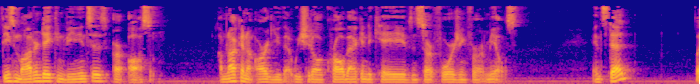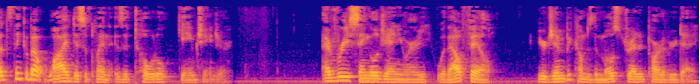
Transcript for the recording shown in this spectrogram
These modern day conveniences are awesome. I'm not going to argue that we should all crawl back into caves and start foraging for our meals. Instead, let's think about why discipline is a total game changer. Every single January, without fail, your gym becomes the most dreaded part of your day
